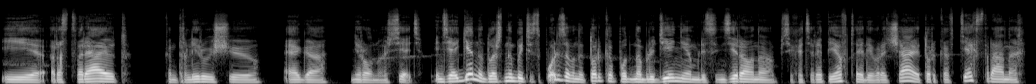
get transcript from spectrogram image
и растворяют контролирующую эго-нейронную сеть. Энтиогены должны быть использованы только под наблюдением лицензированного психотерапевта или врача и только в тех странах,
